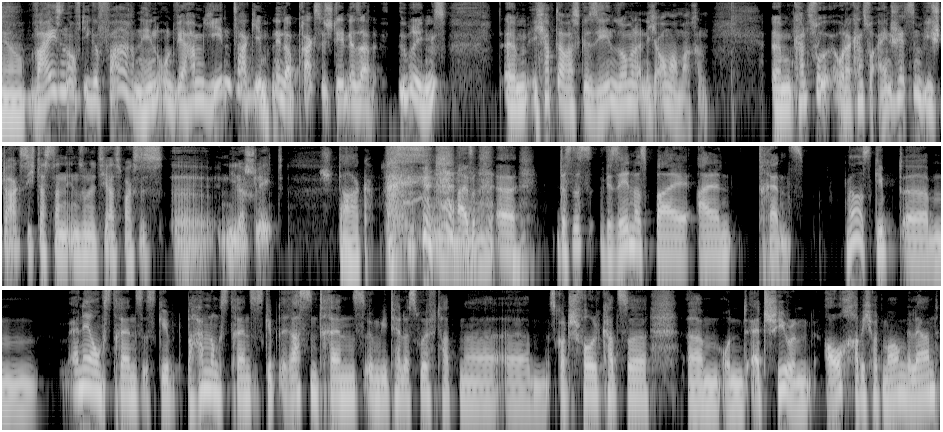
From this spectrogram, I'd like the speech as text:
Ja. weisen auf die Gefahren hin und wir haben jeden Tag jemanden in der Praxis stehen, der sagt, übrigens, ähm, ich habe da was gesehen, sollen wir das nicht auch mal machen? Ähm, kannst du oder kannst du einschätzen, wie stark sich das dann in so eine Tierarztpraxis äh, niederschlägt? Stark. also äh, das ist, wir sehen das bei allen Trends. Ja, es gibt ähm, Ernährungstrends, es gibt Behandlungstrends, es gibt Rassentrends. Irgendwie Taylor Swift hat eine ähm, Scottish Fold Katze ähm, und Ed Sheeran auch, habe ich heute Morgen gelernt.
